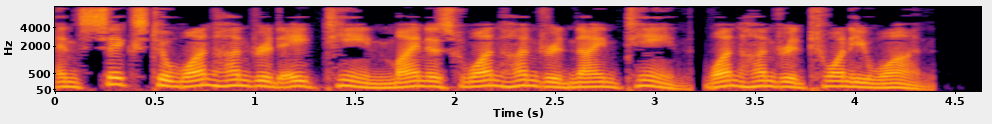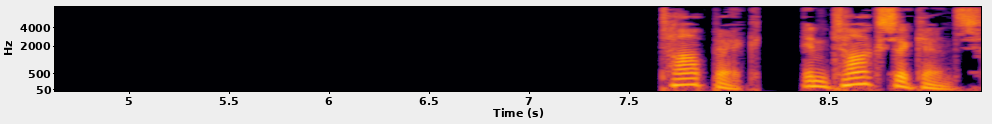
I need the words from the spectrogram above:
and 6 to 118-119, 121. Intoxicants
